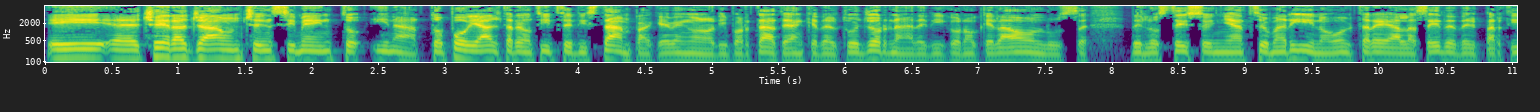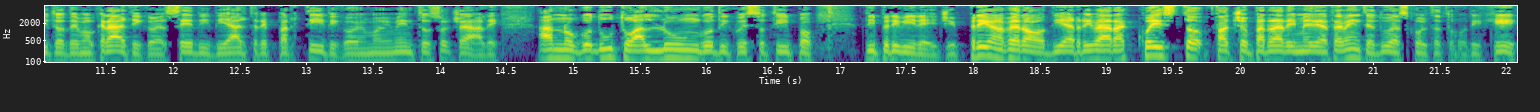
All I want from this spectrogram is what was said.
e eh, c'era già un censimento in atto. Poi altre notizie di stampa che vengono riportate anche dal tuo giornale dicono che la onlus dello stesso Ignazio Marino, oltre alla sede del Partito Democratico e a sedi di altri partiti come il Movimento Sociale, hanno goduto a lungo di questo tipo di privilegi. Prima però di arrivare a questo faccio parlare immediatamente due ascoltatori che,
